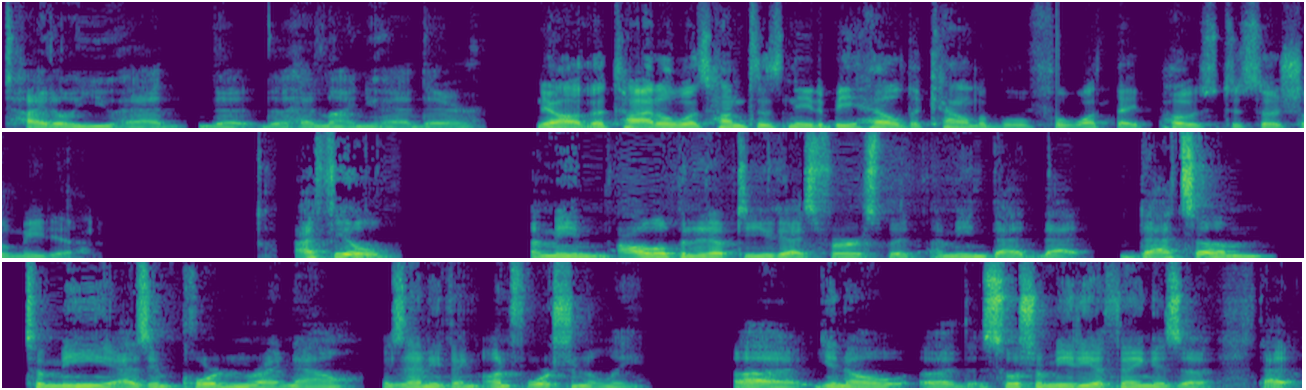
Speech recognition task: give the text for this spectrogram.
title you had the the headline you had there. Yeah, the title was Hunters Need to Be Held Accountable for What They Post to Social Media. I feel I mean, I'll open it up to you guys first, but I mean that that that's um to me as important right now as anything. Unfortunately, uh, you know, uh, the social media thing is a that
